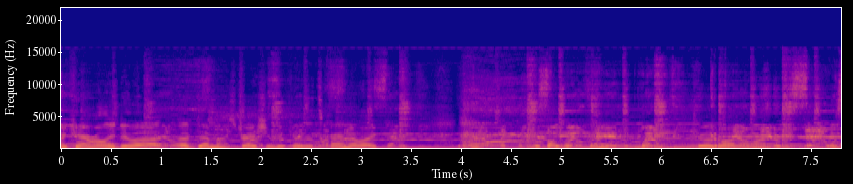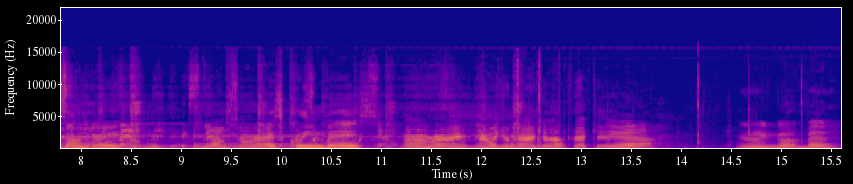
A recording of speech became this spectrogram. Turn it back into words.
We can't really do a, a demonstration because it's kind of like two o'clock in the morning. It sounds great. I'm sorry. Nice clean bass. All right, now we can pack up. Heck yeah. Yeah. And then we can go to bed.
